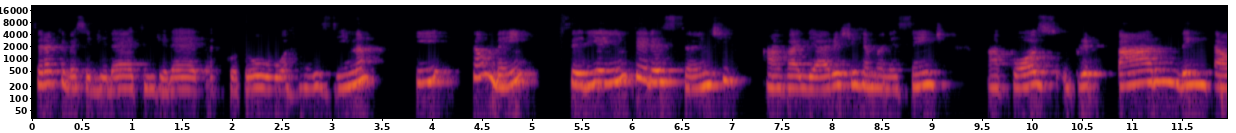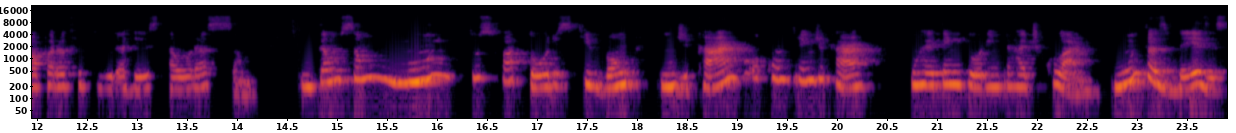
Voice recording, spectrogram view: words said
Será que vai ser direta, indireta, coroa, resina? E também seria interessante avaliar este remanescente após o preparo dental para a futura restauração. Então, são muitos fatores que vão indicar ou contraindicar um retentor intraradicular. Muitas vezes,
